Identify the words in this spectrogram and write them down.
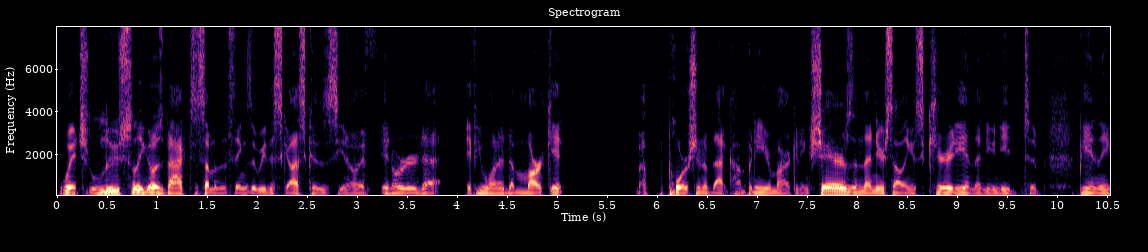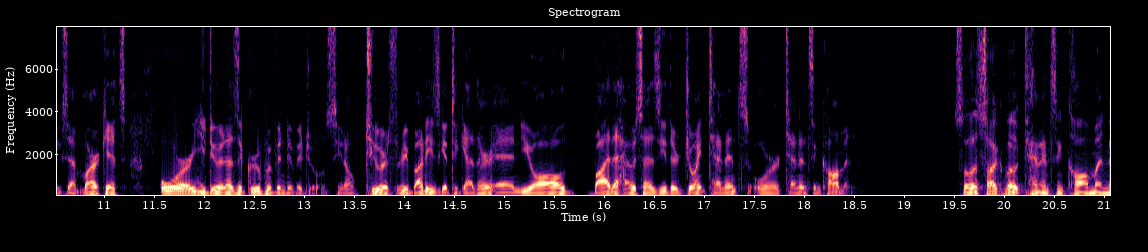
which loosely goes back to some of the things that we discussed. Cause, you know, if in order to, if you wanted to market a portion of that company, you're marketing shares and then you're selling a security and then you need to be in the exempt markets. Or you do it as a group of individuals, you know, two or three buddies get together and you all buy the house as either joint tenants or tenants in common. So let's talk about tenants in common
